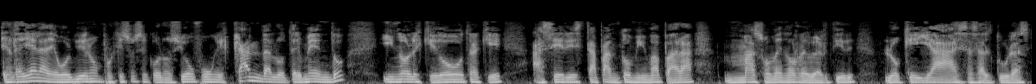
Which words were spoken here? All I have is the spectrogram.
En realidad la devolvieron porque eso se conoció, fue un escándalo tremendo y no les quedó otra que hacer esta pantomima para más o menos revertir lo que ya a esas alturas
